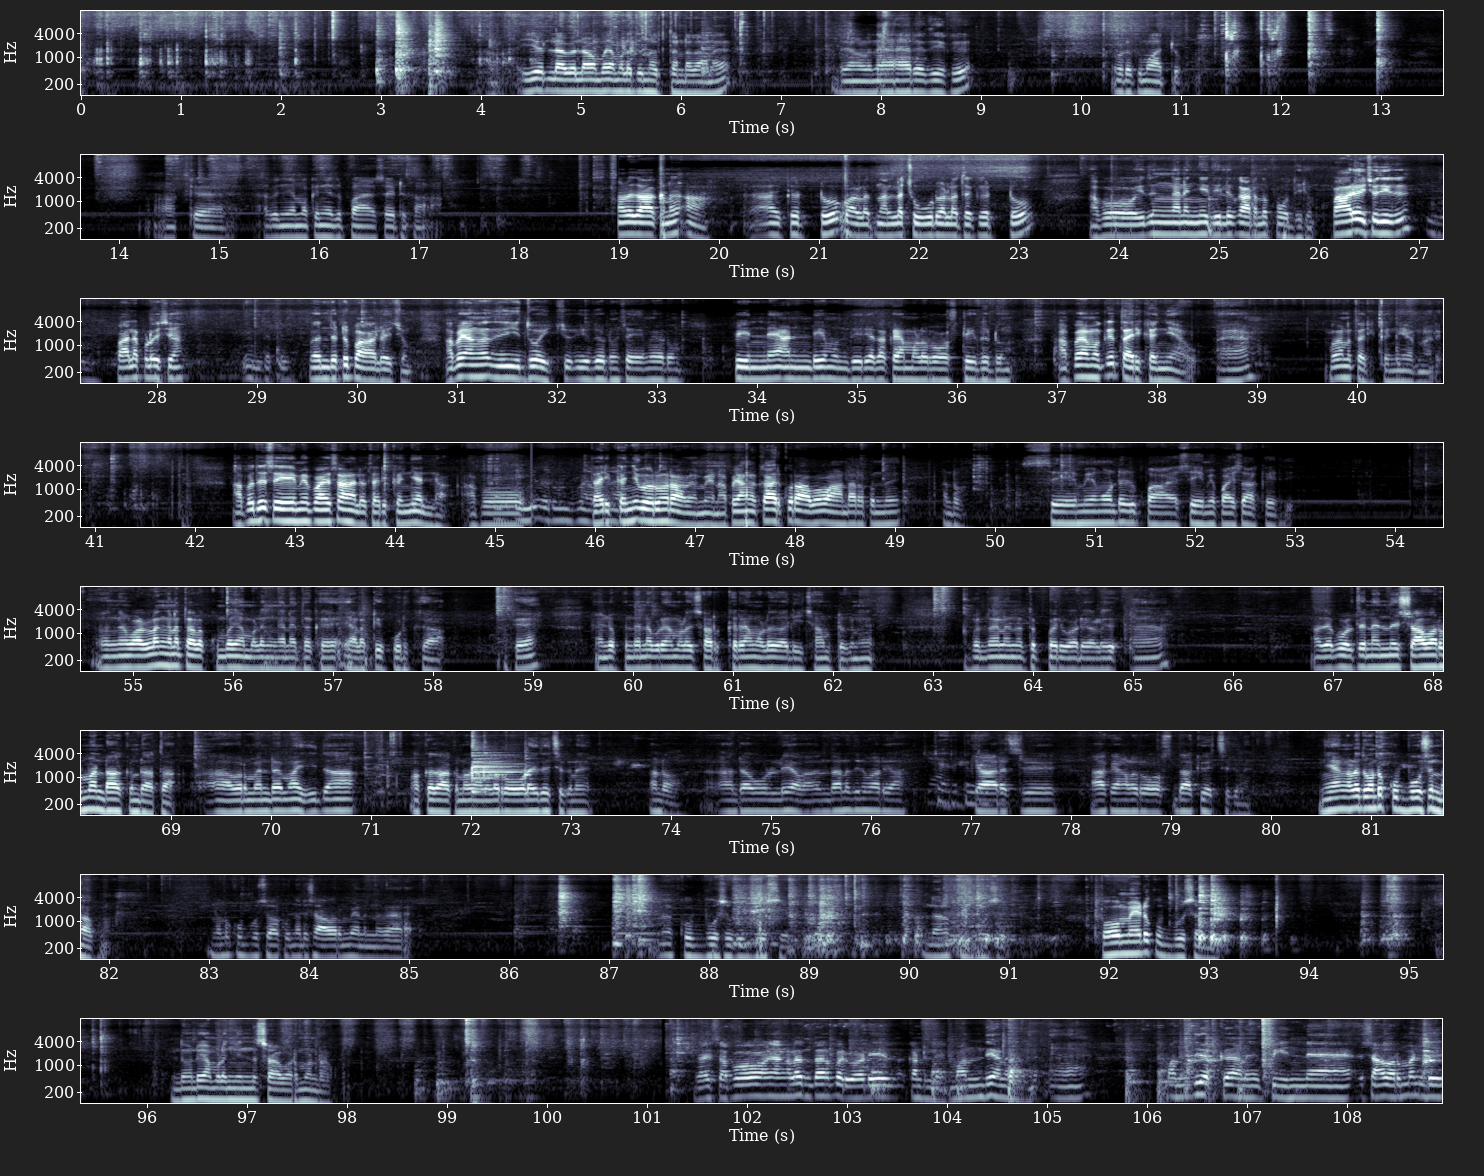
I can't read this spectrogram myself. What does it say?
ഈ ഒരു ലെവലാകുമ്പോൾ നമ്മളിത് നിർത്തേണ്ടതാണ്. ഞങ്ങൾ നേരെ ഇതിലേക്ക് ഇവിടേക്ക് മാറ്റും. ഓക്കെ. അപ്പം ഇനി നമുക്ക് ഇനി ഇത് പായസമായിട്ട് കാണാം. നമ്മൾ ഇതാക്കണ്. ആ ഇട്ടു. വെള്ള നല്ല ചൂട് വെള്ളത്തേക്ക് ഇട്ടു. അപ്പോൾ ഇതിങ്ങനെ ഇനി ഇതിൽ കടന്ന് പൊതിരും. പാൽ ഒഴിച്ചു ഇതിക്ക്? പാലെപ്പോഴും ഒഴിച്ചാൽ വെന്തിട്ട്. പാൽ ഒഴിച്ചും. അപ്പോൾ ഞങ്ങൾ ഇത് ഒഴിച്ചു. ഇതിടും സേമിയ ഇടും. പിന്നെ അണ്ടി മുന്തിരി അതൊക്കെ നമ്മൾ റോസ്റ്റ് ചെയ്തിടും. അപ്പോൾ നമുക്ക് തരിക്കഞ്ഞിയാവും. ഏഹ് അതാണ് തരിക്കഞ്ഞി പറഞ്ഞാൽ അപ്പോൾ ഇത് സേമിയ പായസമാണല്ലോ തരിക്കഞ്ഞി അല്ല. അപ്പോൾ തരിക്കഞ്ഞി വെറും വേണം അപ്പോൾ ഞങ്ങൾക്ക് ആർക്കും റാവ വേണ്ട അപ്പം ഇന്ന് കണ്ടോ? സേമിയ കൊണ്ട് ഒരു പായ സേമിയ പായസം ആക്കരുത് അങ്ങനെ വെള്ളം ഇങ്ങനെ തിളക്കുമ്പോൾ നമ്മൾ ഇങ്ങനെ ഇതൊക്കെ ഇളക്കി കൊടുക്കുക. ഓക്കെ? അതിന്റെ ഒപ്പം തന്നെ ഇവിടെ നമ്മൾ ശർക്കര നമ്മൾ അലിയിച്ചാൽ മുട്ടിക്കണ് അപ്പം തന്നെ ഇന്നത്തെ പരിപാടികൾ അതേപോലെ തന്നെ ഇന്ന് ഷവർമ ഉണ്ടാക്കുന്നുണ്ട് അത്ത ഷവർമന്റെ മൈദ ഒക്കെ ഇതാക്കണ? നമ്മൾ റോൾ ചെയ്ത് വെച്ചിക്കണ് കണ്ടോ? അതിന്റെ ഉള്ളി എന്താണ് ഇതിന് പറയുക ക്യാരറ്റ്. അതൊക്കെ ഞങ്ങൾ റോസ് ഇതാക്കി വെച്ചിക്കണ് ഇനി ഞങ്ങൾ ഇതുകൊണ്ട് കുബൂസ് ഉണ്ടാക്കും. നമ്മൾ കുബൂസ് ആക്കും. എന്നിട്ട് ഷവർമ്മയാണ് ഇന്ന് വേറെ. കുബൂസ് കുബൂസ്. എന്താണ് കുബൂസ്. ഹോം മെയ്ഡ് കുബൂസാണ്. എന്തുകൊണ്ട് നമ്മൾ ഇന്ന് ഷവർമ ഉണ്ടാക്കും? ഗൈസ് അപ്പോൾ ഞങ്ങൾ എന്താണ് പരിപാടി കണ്ടില്ലേ? മന്തിയാണ്. മന്തി വെക്കുകയാണ് പിന്നെ ഷവർമ ഉണ്ട്.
